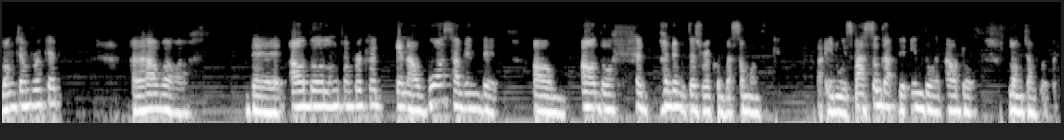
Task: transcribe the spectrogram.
long jump record. I have uh, the outdoor long jump record, and I was having the um, outdoor 100 meters record by someone. But anyways, but I still got the indoor and outdoor long jump record.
